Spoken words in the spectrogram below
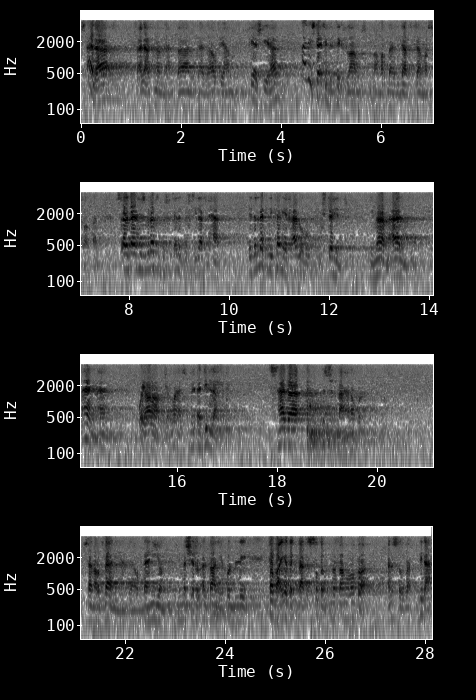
مسألة فعل عثمان بن عفان وكذا وفيها فيها اجتهاد. ليش تأتي بالذكر؟ الأمر بها بدار التامة مسألة عن حزب الله تختلف باختلاف الحال. إذا الذي كان يفعله مجتهد إمام عالم عالم عالم ويرى جواز بالأدلة هذا اسجد معه نقول. إنسان رباني هذا رباني الشيخ الألباني يقول لي تضع يدك بعد الصدر فهم الركوع على الصدر بدعة.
